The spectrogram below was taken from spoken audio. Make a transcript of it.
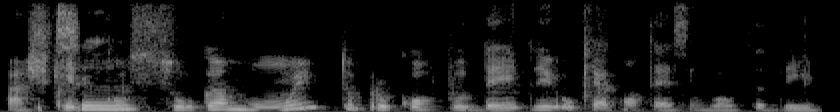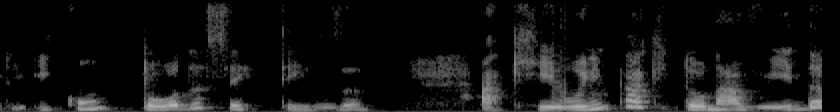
Acho que ele Sim. consuga muito pro corpo dele o que acontece em volta dele e com toda certeza aquilo impactou na vida,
